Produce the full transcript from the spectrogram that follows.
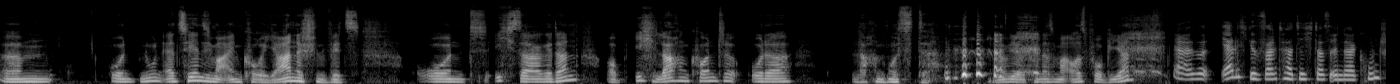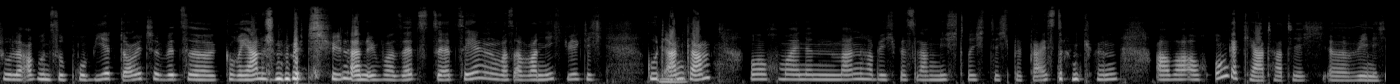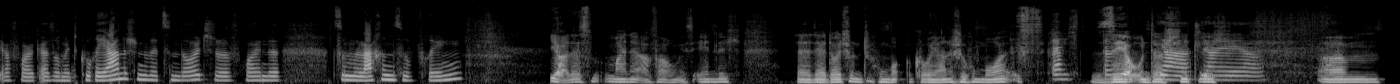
Ähm, und nun erzählen Sie mal einen koreanischen Witz und ich sage dann, ob ich lachen konnte oder lachen musste. Ja, wir können das mal ausprobieren. Ja, also ehrlich gesagt hatte ich das in der Grundschule ab und zu probiert, deutsche Witze koreanischen Mitschülern übersetzt zu erzählen, was aber nicht wirklich gut ja. ankam. Auch meinen Mann habe ich bislang nicht richtig begeistern können, aber auch umgekehrt hatte ich äh, wenig Erfolg, also mit koreanischen Witzen deutsche Freunde zum Lachen zu bringen. Ja, das meine Erfahrung ist ähnlich. Äh, der deutsche und Humor, koreanische Humor ist Echt? sehr äh, unterschiedlich. Ja, ja, ja. Ähm,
